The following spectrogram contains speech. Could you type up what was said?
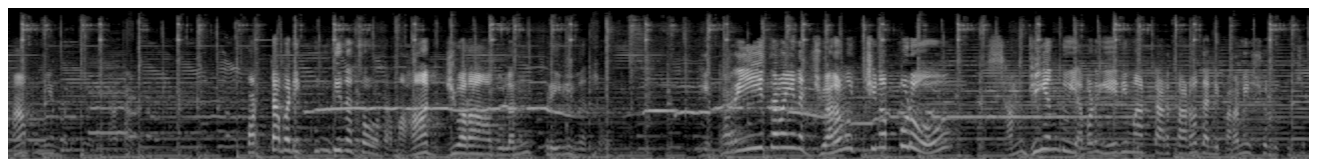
మహాపుణ్యం కొట్టబడి కుందిన చోట మహాజ్వరాదులను ప్రేలిన చోట. విపరీతమైన జ్వరం వచ్చినప్పుడు సంధియందు ఎవడు ఏది మాట్లాడతాడో దాన్ని పరమేశ్వరుడు కూర్చు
